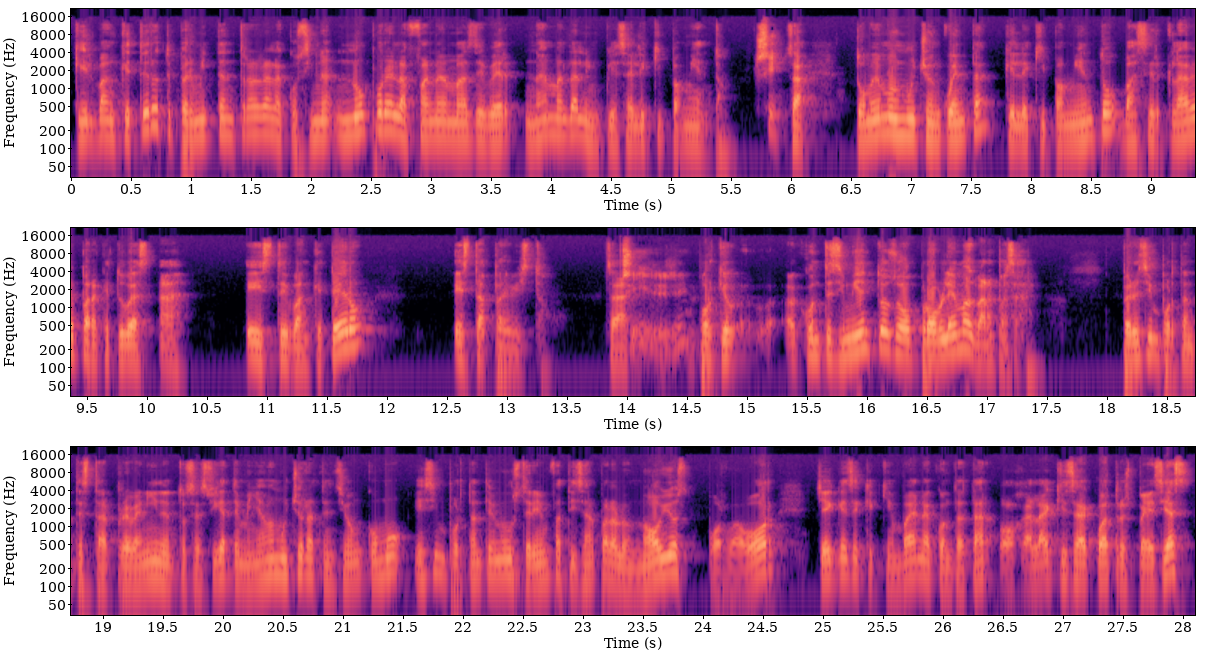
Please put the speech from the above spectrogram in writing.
que el banquetero te permita entrar a la cocina no por el afán nada más de ver nada más la limpieza, el equipamiento. Sí, O sea, tomemos mucho en cuenta que el equipamiento va a ser clave para que tú veas, ah, este banquetero está previsto. O sea, sí, porque acontecimientos o problemas van a pasar. Pero es importante estar prevenido. Entonces, fíjate, me llama mucho la atención cómo es importante, me gustaría enfatizar para los novios, por favor, chéquense que quien vayan a contratar, ojalá que sea cuatro especias.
